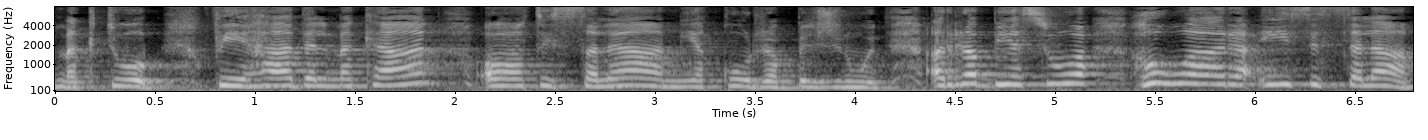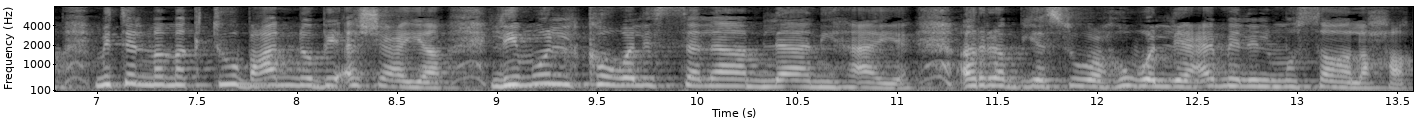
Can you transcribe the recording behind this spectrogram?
مكتوب في هذا المكان أعطي السلام يقول رب الجنود. الرب يسوع هو رئيس السلام مثل ما مكتوب عنه بأشعيا لملكه وللسلام لا نهاية. الرب يسوع هو اللي عمل المصالحة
